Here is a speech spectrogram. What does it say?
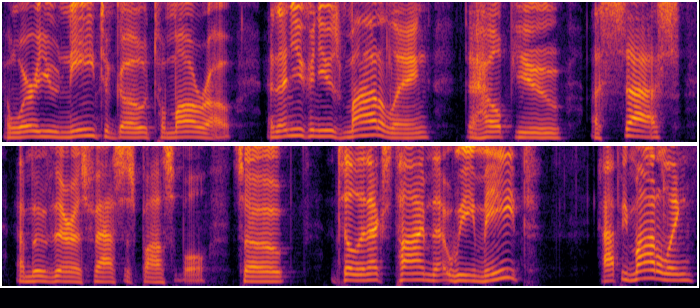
and where you need to go tomorrow. And then you can use modeling to help you assess and move there as fast as possible. So until the next time that we meet, happy modeling.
